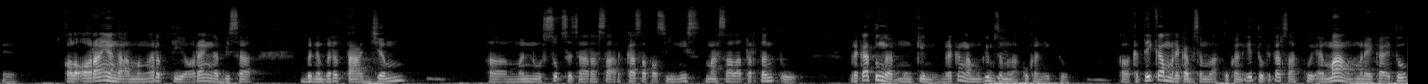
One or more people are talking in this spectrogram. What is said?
ya. Kalau orang yang nggak mengerti, orang yang nggak bisa bener-bener tajam eh, menusuk secara sarkas atau sinis masalah tertentu, mereka tuh nggak mungkin, mereka nggak mungkin bisa melakukan itu. Kalau ketika mereka bisa melakukan itu, kita harus akui emang mereka itu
